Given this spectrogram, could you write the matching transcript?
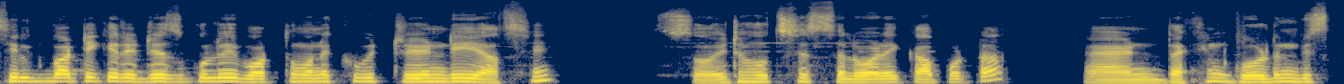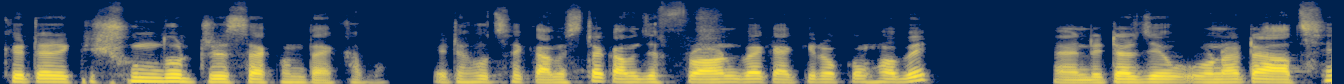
সিল্ক বাটিকের এই ড্রেসগুলোই বর্তমানে খুবই ট্রেন্ডি আছে। সো এটা হচ্ছে সালোয়ারের কাপড়টা। অ্যান্ড দেখেন গোল্ডেন বিস্কিটের একটি সুন্দর ড্রেস এখন দেখাবো। এটা হচ্ছে কামিজটা, কামিজের ফ্রন্ট ব্যাক একই রকম হবে। অ্যান্ড এটার যে ওনাটা আছে,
